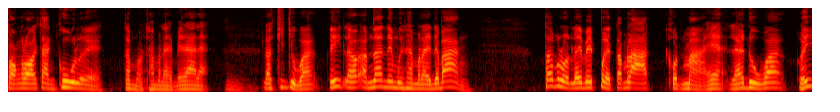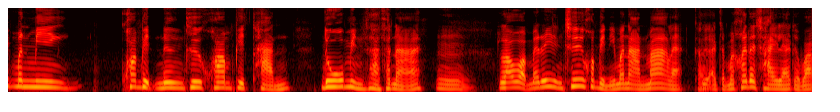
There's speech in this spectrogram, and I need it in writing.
ฟ้องร้องอาจารย์กู้เลยตำรวจทำอะไรไม่ได้แหละอืม เราคิดอยู่ว่าเอ้ยเราอำนาจในมือทำอะไรได้บ้างตำรวจเลยไปเปิดตำรากฎหมายอะแล้วดูว่าเฮ้ยมันมีความผิดหนึ่งคือความผิดฐานดูหมิ่นศาสนา อืม เราอะไม่ได้ยินชื่อความผิดนี้มานานมากแล้วครับ คืออาจจะไม่ค่อยได้ใช้แล้วแต่ว่า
